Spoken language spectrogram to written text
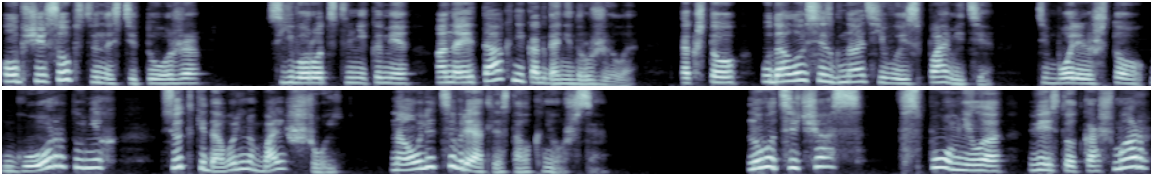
общей собственности тоже. С его родственниками она и так никогда не дружила, так что удалось изгнать его из памяти, тем более что город у них все-таки довольно большой, на улице вряд ли столкнешься. Но вот сейчас вспомнила весь тот кошмар,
